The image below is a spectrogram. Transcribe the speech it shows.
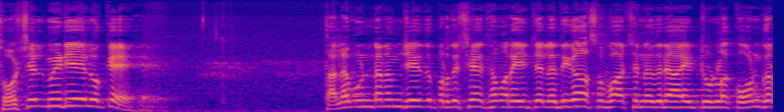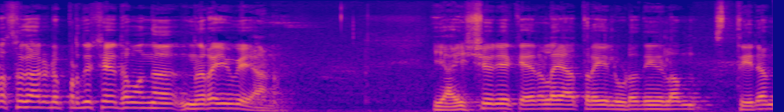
സോഷ്യൽ മീഡിയയിലൊക്കെ തലമുണ്ടനം ചെയ്ത് പ്രതിഷേധം അറിയിച്ച ലതിക സുഭാഷിനെതിരായിട്ടുള്ള കോൺഗ്രസ്സുകാരുടെ പ്രതിഷേധം അങ്ങ് നിറയുകയാണ്. ഈ ഐശ്വര്യ കേരള യാത്രയിൽ ഉടനീളം സ്ഥിരം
